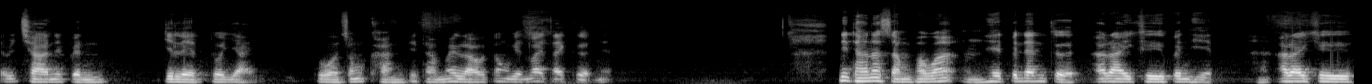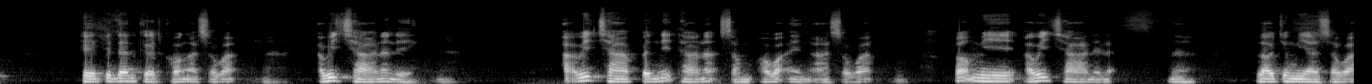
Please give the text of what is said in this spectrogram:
อวิชชานี่เป็นกิเลสตัวใหญ่ ตัวสำคัญที่ทำให้เราต้องเวียนว่ายตายเกิดเนี่ย นิทานสัมภวะเหตุเป็นแดนเกิดอะไรคือเป็นเหตุ อะไรคือเหตุเป็นแดนเกิดของอาสวะ อวิชชานั่นเองอวิชชาเป็นนิทานสัมภวะแห่งอาสวะ เพราะมีอวิชชาเนี่ยแหละนะเราจึงมีอาสวะ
